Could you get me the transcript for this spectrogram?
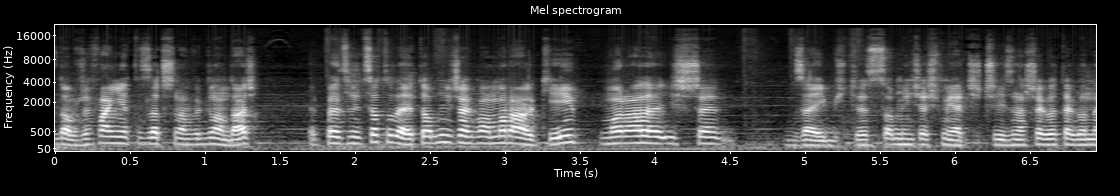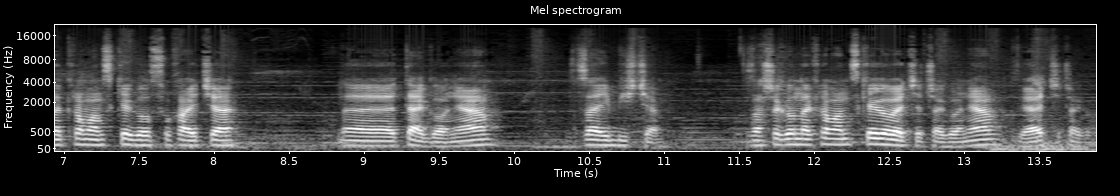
Dobrze, fajnie to zaczyna wyglądać. Powiedz mi, co to daje? To obniża chyba moralki. Morale jeszcze... Zajebiście, z objęcia śmierci, czyli z naszego tego nekromanckiego, słuchajcie, e, tego, nie? Zajebiście. Z naszego nekromanckiego wiecie czego, nie? Wiecie czego.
